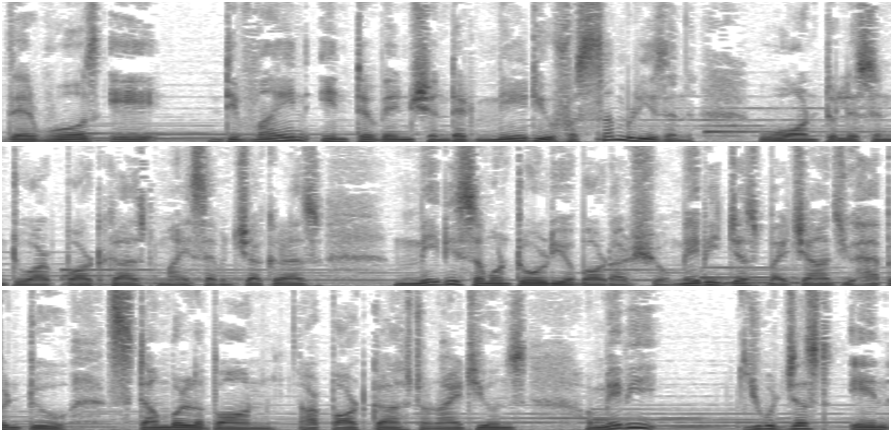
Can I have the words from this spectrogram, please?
there was a divine intervention that made you, for some reason, want to listen to our podcast, My Seven Chakras. Maybe someone told you about our show. Maybe just by chance you happened to stumble upon our podcast on iTunes. Or maybe you were just in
